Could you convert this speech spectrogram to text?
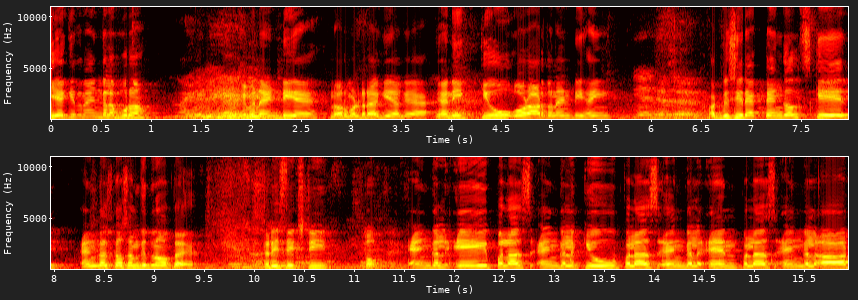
ये कितना एंगल है पूरा? ये भी 90 है नॉर्मल ड्रा किया गया है। यानी Q और R तो 90 है ही। और किसी रेक्टेंगल्स के एंगल्स का सम कितना होता है? 360 तो angle A plus angle Q plus angle N plus angle R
